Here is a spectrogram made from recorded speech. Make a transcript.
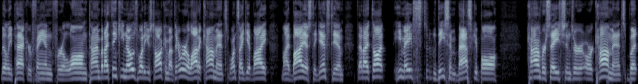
Billy Packer fan for a long time. But I think he knows what he was talking about. There were a lot of comments once I get by my bias against him that I thought he made some decent basketball conversations or, or comments. But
